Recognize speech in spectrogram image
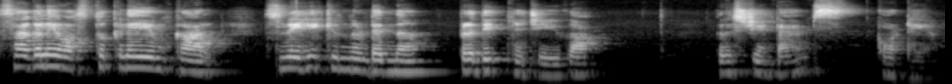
സകല വസ്തുക്കളെയും കാൾ സ്നേഹിക്കുന്നുണ്ടെന്ന് പ്രതിജ്ഞ ചെയ്യുക. Christian Times Kottayam.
